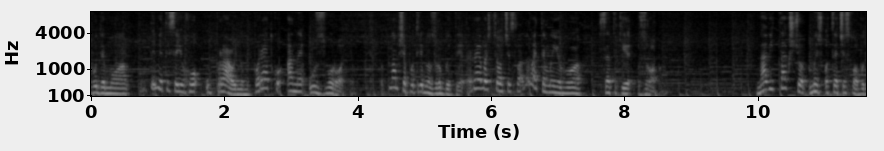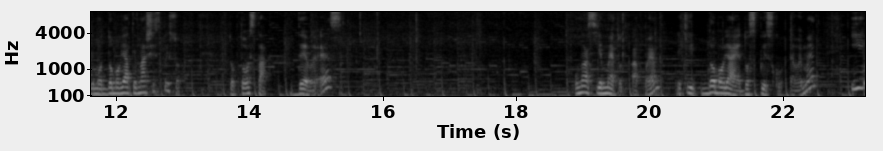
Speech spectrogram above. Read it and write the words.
будемо дивитися його у правильному порядку, а не у зворотньому. Тобто нам ще потрібно зробити реверс цього числа. Давайте ми його все-таки зробимо. Навіть так, що ми ж оце число будемо додати в наш список. Тобто ось так. DVS. У нас є метод append, який додає до списку елемент і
